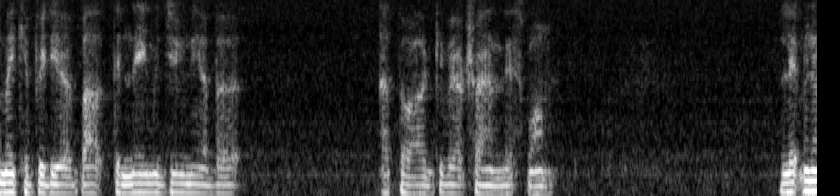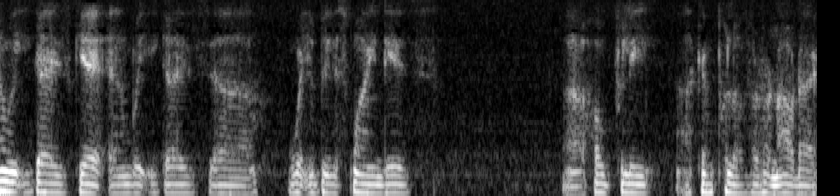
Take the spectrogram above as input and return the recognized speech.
make a video about the Neymar Jr. but I thought I'd give it a try on this one. Let me know what you guys get and what you guys, uh, what your biggest find is. Uh, hopefully I can pull off a Ronaldo.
